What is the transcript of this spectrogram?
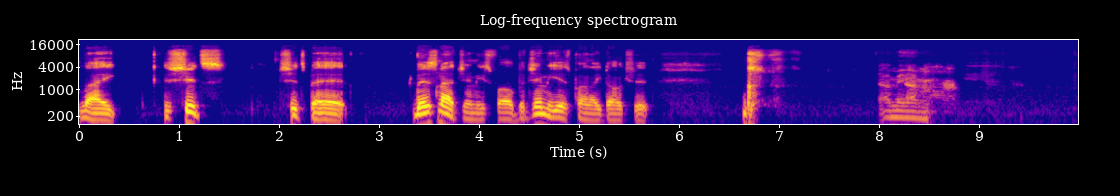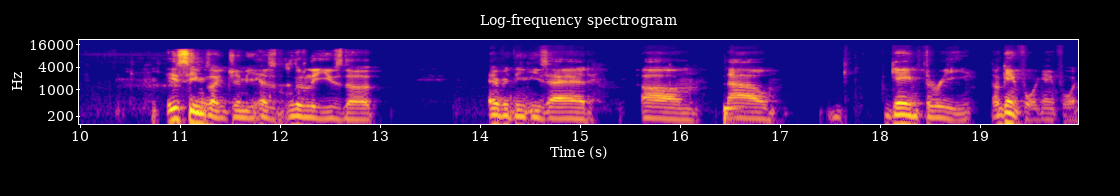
Like, shit's shit's bad. But it's not Jimmy's fault. But Jimmy is playing like dog shit. I mean, it seems like Jimmy has literally used up everything he's had. Um, now, game three, or game four, game four,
